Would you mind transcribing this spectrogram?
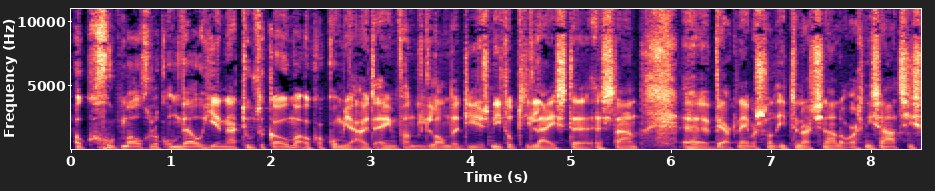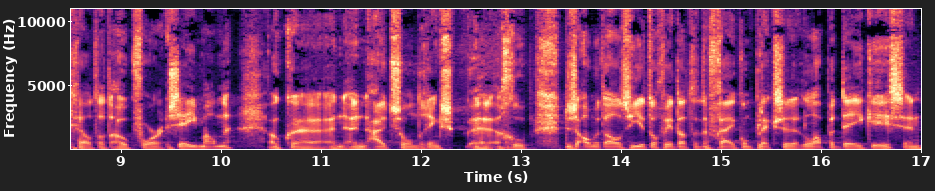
ook goed mogelijk om wel hier naartoe te komen. Ook al kom je uit een van die landen die dus niet op die lijst uh, staan. Uh, werknemers van internationale organisaties geldt dat ook voor. Zeemannen, ook een, een uitzonderingsgroep. dus al met al zie je toch weer dat het een vrij complexe lappendeken is. En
